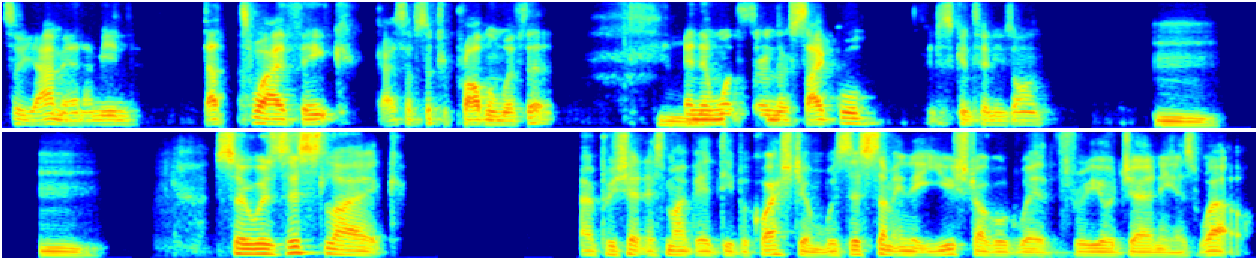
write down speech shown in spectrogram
so yeah, man. I mean, that's why I think guys have such a problem with it. Mm. And then once they're in their cycle, it just continues on. Mm, mm. So was this like? I appreciate this might be a deeper question. Was this something that you struggled with through your journey as well?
